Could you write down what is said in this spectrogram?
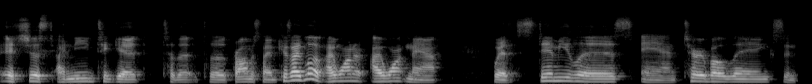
it's just i need to get to the to the promised land because i love i want to i want an app with stimulus and Turbolinks and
